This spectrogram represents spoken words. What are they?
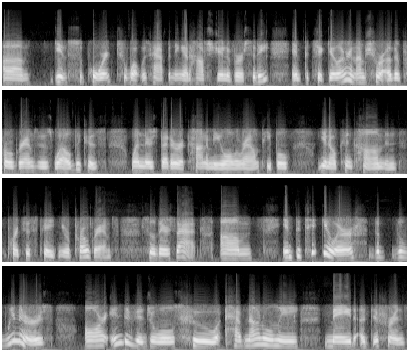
um, give support to what was happening at Hofstra University in particular, and I'm sure other programs as well, because when there's better economy all around, people, you know, can come and participate in your programs. So there's that. Um, in particular, the the winners are individuals who have not only made a difference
